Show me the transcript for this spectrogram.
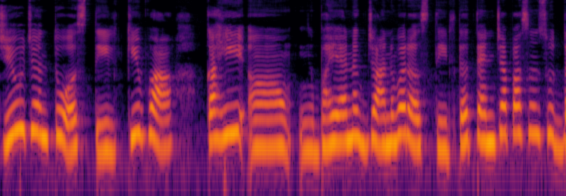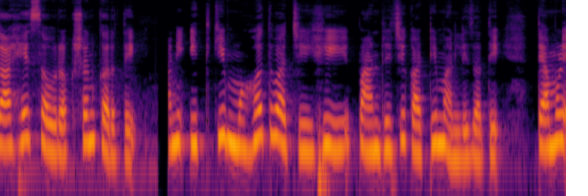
जीवजंतू असतील किंवा काही भयानक जानवर असतील तर त्यांच्यापासून सुद्धा हे संरक्षण करते. आणि इतकी महत्त्वाची ही पांढरीची काठी मानली जाते. त्यामुळे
